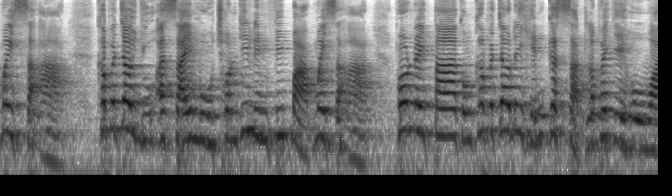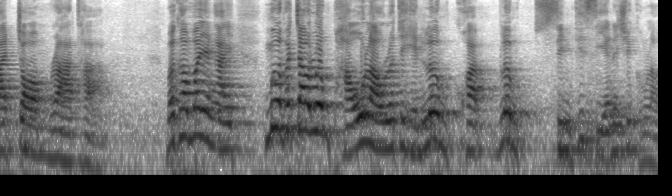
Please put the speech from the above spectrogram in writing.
ไม่สะอาด ข้าพเจ้าอยู่อาศัยหมู่ชนที่ริมฝีปากไม่สะอาด เพราะในตาของข้าพเจ้าได้เห็นกษัตริย์และพระเยโฮวาจอมราธาหมายความว่ายังไง เมื่อพระเจ้าเริ่มเผาเราเราจะเห็นเริ่มความเริ่มสิ่งที่เสียในชีวิตของเรา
